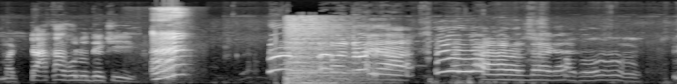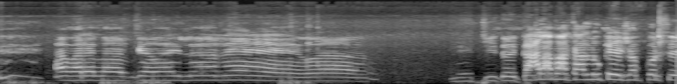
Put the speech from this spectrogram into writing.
আমার টাকাগুলো দেখি। আমার টাকা। আমার টাকা। আমার লাশ গাওয়াইল রে। নিশ্চিত ওই কালা পাতা লুকে সব করছে।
